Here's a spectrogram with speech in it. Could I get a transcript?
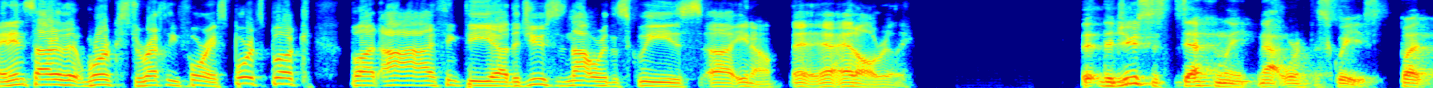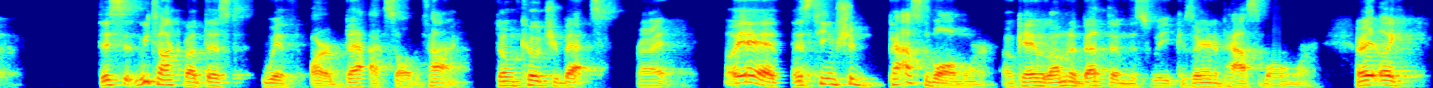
an insider that works directly for a sports book. But I, I think the uh, the juice is not worth the squeeze, uh, you know, at, at all, really. The, the juice is definitely not worth the squeeze. But this is we talk about this with our bets all the time. Don't coach your bets, right? Oh yeah, this team should pass the ball more. Okay, well I'm going to bet them this week because they're going to pass the ball more. Right? Like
